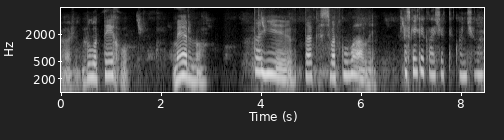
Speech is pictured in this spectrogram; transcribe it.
кажуть. Було тихо, мирно. Та й так святкували. А скільки класів ти кончила?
